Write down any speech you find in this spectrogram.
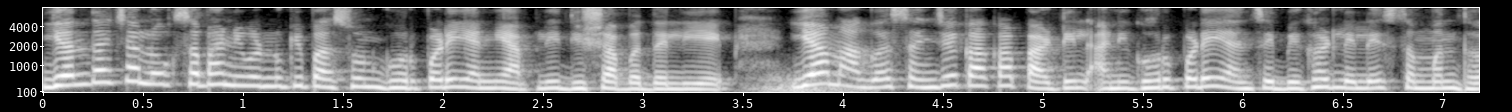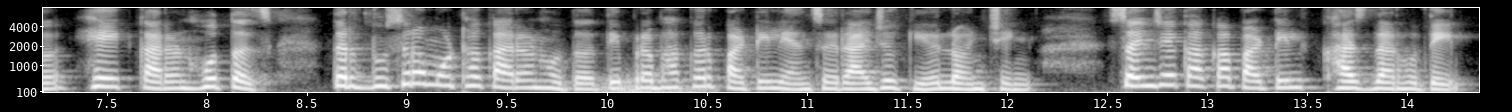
यंदाच्या लोकसभा निवडणुकीपासून घोरपडे यांनी आपली दिशा बदलली आहे. यामागं संजय काका पाटील आणि घोरपडे यांचे बिघडलेले संबंध हे एक कारण होतंच. तर दुसरं मोठं कारण होतं ते प्रभाकर पाटील यांचं राजकीय लॉन्चिंग संजय काका पाटील खासदार होते.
